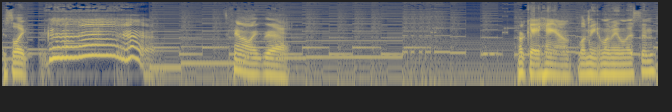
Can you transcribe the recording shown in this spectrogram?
It's like it's kind of like that. Okay, hang on. Let me let me listen.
